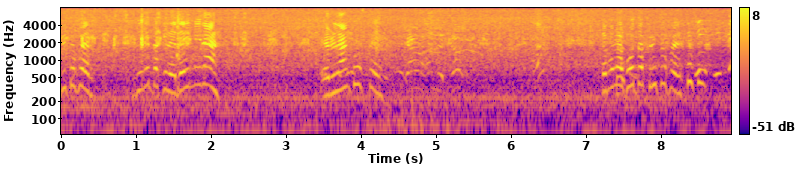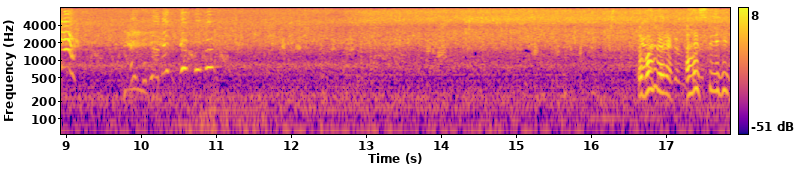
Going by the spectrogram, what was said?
Christopher, viene para que le dé, mira. El blanco este. Toma una foto Christopher. Tómale. Ah, sí.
